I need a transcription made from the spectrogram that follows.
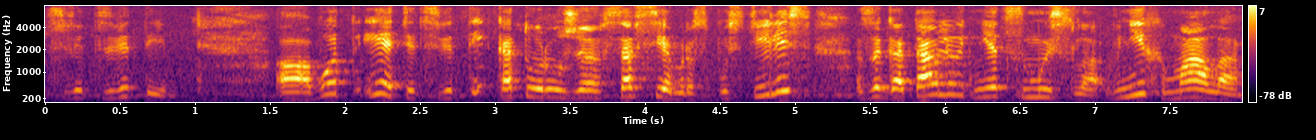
цветы. А вот эти цветы, которые уже совсем распустились, заготавливать нет смысла. В них мало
